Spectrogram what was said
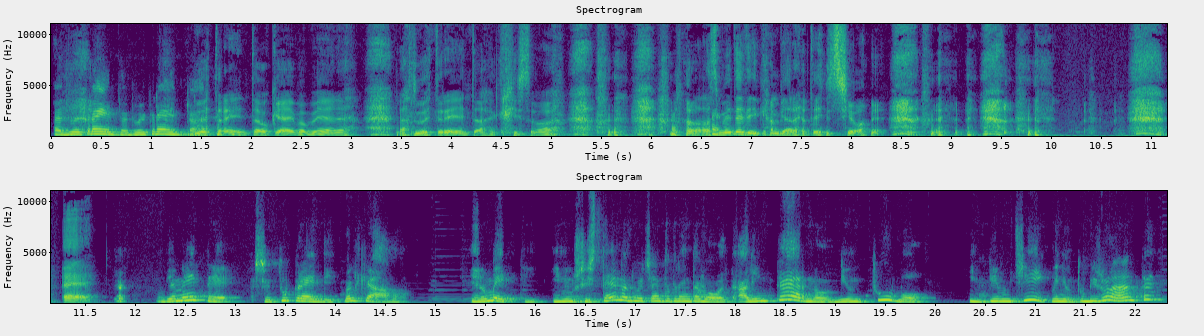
È 230, 230. 230, ok, va bene. La 230, Cristo, ma... Allora, smettete di cambiare la tensione. eh. Ovviamente, se tu prendi quel cavo e lo metti in un sistema 230 volt all'interno di un tubo in PVC, quindi un tubo isolante,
